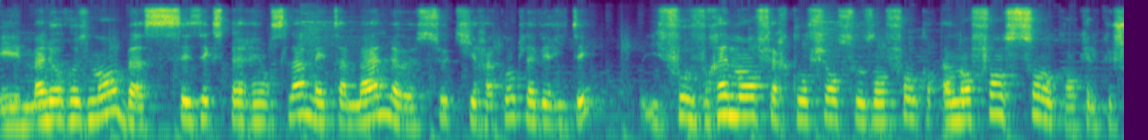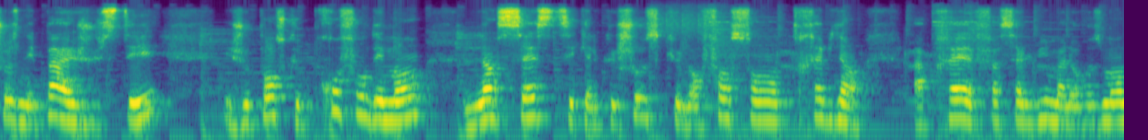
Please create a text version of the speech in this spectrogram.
Et malheureusement, bah, ces expériences-là mettent à mal euh, ceux qui racontent la vérité. Il faut vraiment faire confiance aux enfants. Un enfant sent quand quelque chose n'est pas ajusté, et je pense que profondément, l'inceste, c'est quelque chose que l'enfant sent très bien. Après, face à lui, malheureusement,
